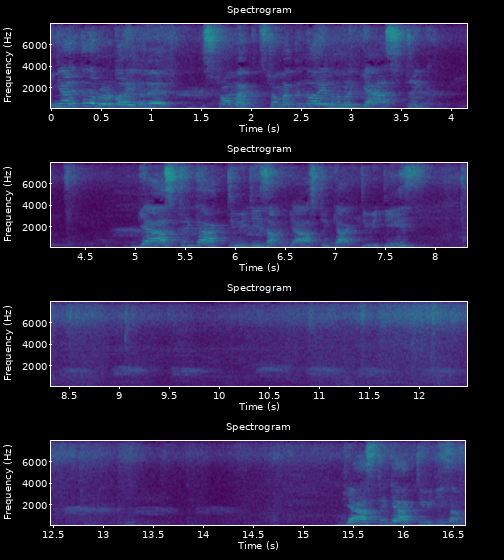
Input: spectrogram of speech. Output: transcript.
ഇനി അടുത്ത് നമ്മളോട് പറയുന്നത് സ്റ്റൊമക് സ്റ്റൊമക് എന്ന് പറയുമ്പോൾ നമ്മൾ ഗ്യാസ്ട്രിക് ഗ്യാസ്ട്രിക് ആക്ടിവിറ്റീസ് ആണ്. ഗ്യാസ്ട്രിക് ആക്ടിവിറ്റീസ് ഗ്യാസ്ട്രിക് ആക്ടിവിറ്റീസ് ആണ്.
